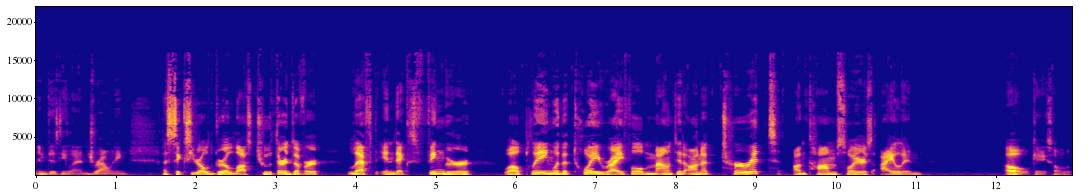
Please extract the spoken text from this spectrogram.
in Disneyland. Drowning. A six year old girl lost two thirds of her left index finger while playing with a toy rifle mounted on a turret on Tom Sawyer's Island. Oh, okay. So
